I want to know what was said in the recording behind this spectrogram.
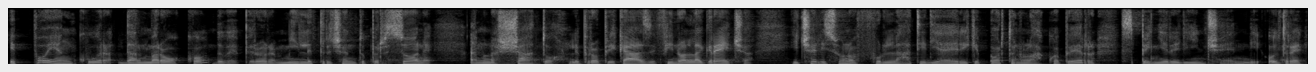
E poi ancora dal Marocco, dove per ora 1300 persone hanno lasciato le proprie case, fino alla Grecia, i cieli sono affollati di aerei che portano l'acqua per spegnere gli incendi. Oltre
